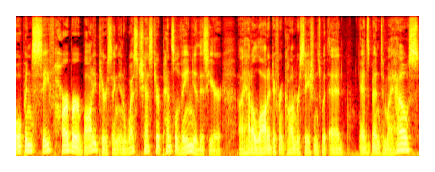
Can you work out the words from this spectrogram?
opened Safe Harbor Body Piercing in West Chester, Pennsylvania this year. I had a lot of different conversations with Ed. Ed's been to my house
